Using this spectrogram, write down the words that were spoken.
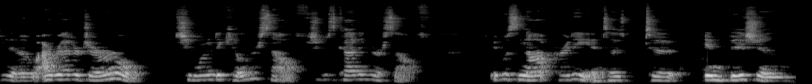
You know, I read her journal. She wanted to kill herself. She was cutting herself. It was not pretty. And to, to envision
